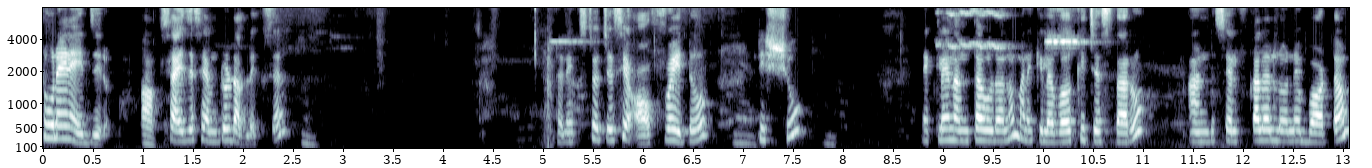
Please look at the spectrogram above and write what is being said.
two nine eight zero sizes M two double XL next వచ్చేసి ఆఫ్ వైట్ టిష్యూ నెక్లైన్ అంతా కూడాను మనకి ఇలా వర్క్ ఇచ్చేస్తారు. అండ్ సెల్ఫ్ కలర్లోనే బాటమ్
